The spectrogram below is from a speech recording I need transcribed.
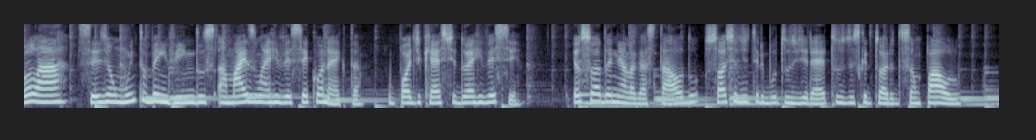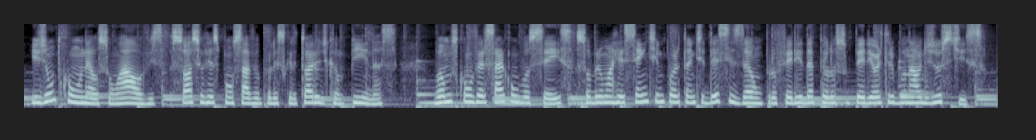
Olá, sejam muito bem-vindos a mais um RVC Conecta, o podcast do RVC. Eu sou a Daniela Gastaldo, sócia de tributos diretos do escritório de São Paulo, e junto com o Nelson Alves, sócio responsável pelo escritório de Campinas, vamos conversar com vocês sobre uma recente e importante decisão proferida pelo Superior Tribunal de Justiça.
